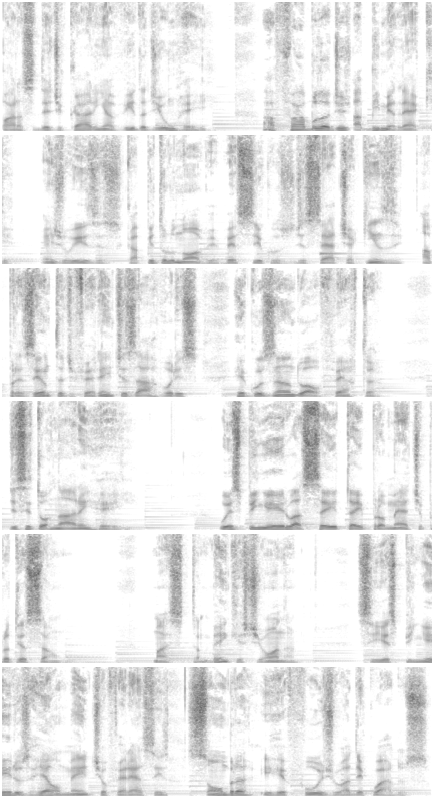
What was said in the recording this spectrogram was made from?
para se dedicarem à vida de um rei. A fábula de Abimeleque, em Juízes, capítulo 9, versículos de 7 a 15, apresenta diferentes árvores recusando a oferta de se tornarem rei. O espinheiro aceita e promete proteção mas também questiona se espinheiros realmente oferecem sombra e refúgio adequados.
